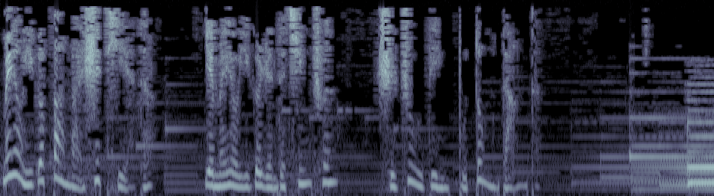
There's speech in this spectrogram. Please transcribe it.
没有一个饭碗是铁的，也没有一个人的青春是注定不动荡的。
